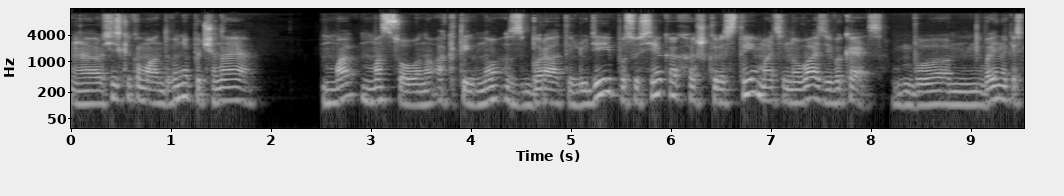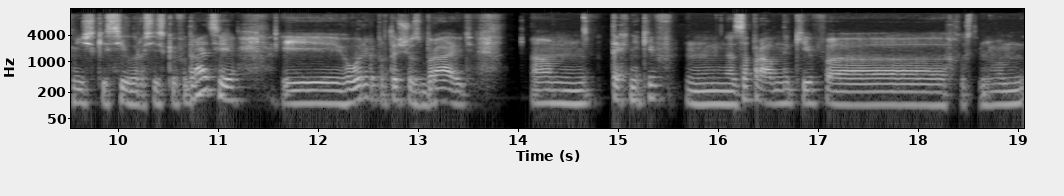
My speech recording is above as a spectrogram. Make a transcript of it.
е, російське командування починає масовано, активно збирати людей по сусіках шкрести, мається на увазі ВКС, бо воєнно-космічні сили Російської Федерації і говорять про те, що збирають. Ем, Техніків, заправників, е, хто з там,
